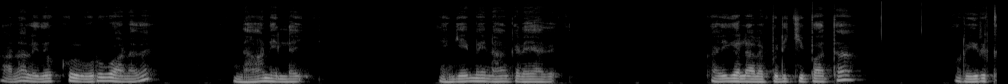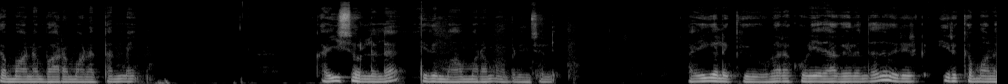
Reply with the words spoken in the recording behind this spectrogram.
ஆனால் இதற்குள் உருவானது நான் இல்லை. எங்கேயுமே நான் கிடையாது. கைகளால் பிடிச்சு பார்த்தா ஒரு இறுக்கமான பாரமான தன்மை. கை சொல்லலை இது மாமரம் அப்படின்னு சொல்லி. கைகளுக்கு உணரக்கூடியதாக இருந்தது ஒரு இறுக்கமான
